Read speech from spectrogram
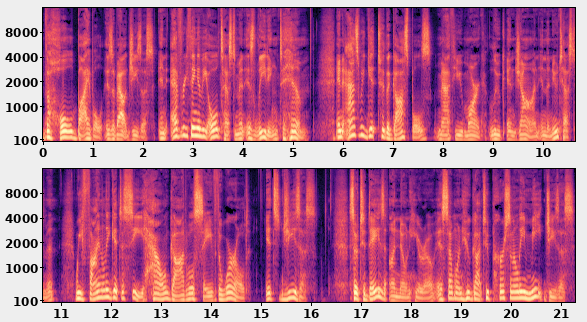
The whole Bible is about Jesus, and everything in the Old Testament is leading to Him. And as we get to the Gospels, Matthew, Mark, Luke, and John in the New Testament, we finally get to see how God will save the world. It's Jesus. So today's unknown hero is someone who got to personally meet Jesus.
